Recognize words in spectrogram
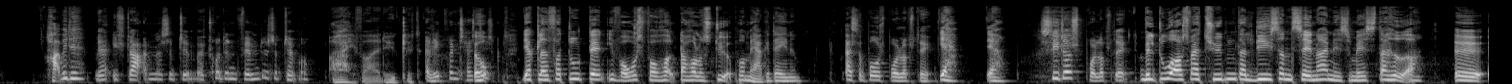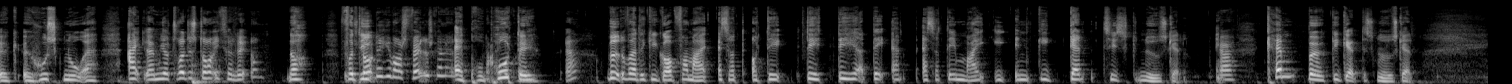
Har vi det? Ja, i starten af september. Jeg tror, det er den 5. september. Ej, hvor er det hyggeligt. Er det ikke Jo, fantastisk? jeg er glad for, at du er den i vores forhold, der holder styr på mærkedagene. Altså vores bryllupsdag. Ja, ja. Sitters bryllupsdag. Vil du også være typen, der lige sådan sender en sms, der hedder, øh, øh, øh, husk nu at... Ej, Jamen, jeg tror, det står i kalenderen. nå, fordi Står det ikke i vores fælles kalender? apropos det, Ja. ved du, hvad det gik op for mig? Altså, og det, det, det her, det er, altså, det er mig i en gigantisk nødskal. Ja. Kæmpe gigantisk nødskal.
